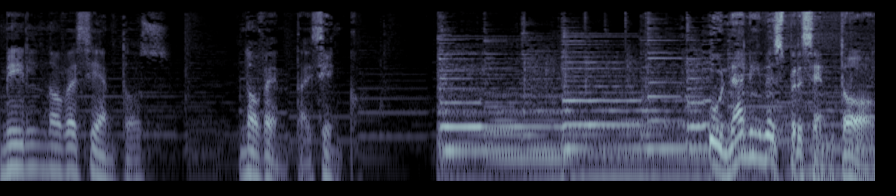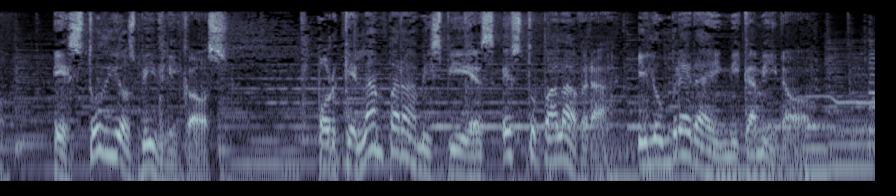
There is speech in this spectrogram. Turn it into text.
1995. Unánimes presentó Estudios Bíblicos, porque lámpara a mis pies es tu palabra y lumbrera en mi camino.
